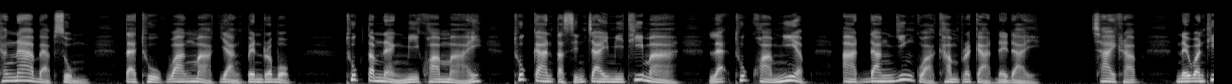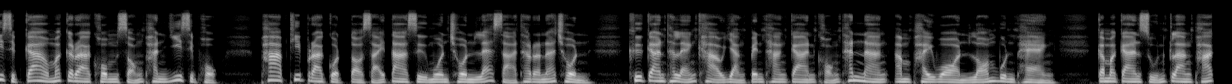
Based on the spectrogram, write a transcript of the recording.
ข้างหน้าแบบสุ่ม แต่ถูกวางหมากอย่างเป็นระบบ ทุกตำแหน่งมีความหมาย ทุกการตัดสินใจมีที่มา และทุกความเงียบอาจดังยิ่งกว่าคำประกาศใด ๆ ใช่ครับ ในวันที่ 19 มกราคม 2026 ภาพที่ปรากฏต่อสายตาสื่อมวลชนและสาธารณชน คือการถแถลงข่าวอย่างเป็นทางการของท่านนางอัมไพวรล้อมบุญแพง กรรมการศูนย์กลางพัก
